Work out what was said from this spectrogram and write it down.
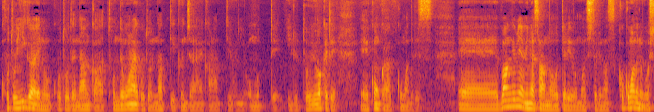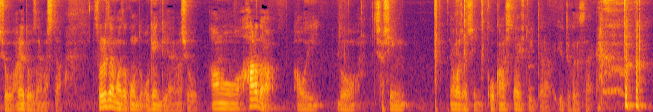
こと以外のことでなんかとんでもないことになっていくんじゃないかなっていうふうに思っているというわけで、えー、今回はここまでです、えー、番組は皆さんのお便りをお待ちしております。ここまでのご視聴ありがとうございました。それではまた今度お元気で会いましょう。あの原田葵の写真生写真交換したい人いたら言ってください。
